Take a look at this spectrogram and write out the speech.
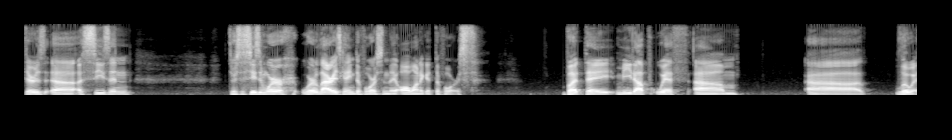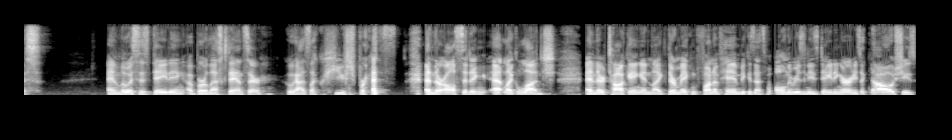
There's uh, a season. There's a season where where Larry's getting divorced and they all want to get divorced, but they meet up with um, uh, Lewis, and Lewis is dating a burlesque dancer who has like huge breasts, and they're all sitting at like lunch, and they're talking and like they're making fun of him because that's the only reason he's dating her, and he's like, no, she's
